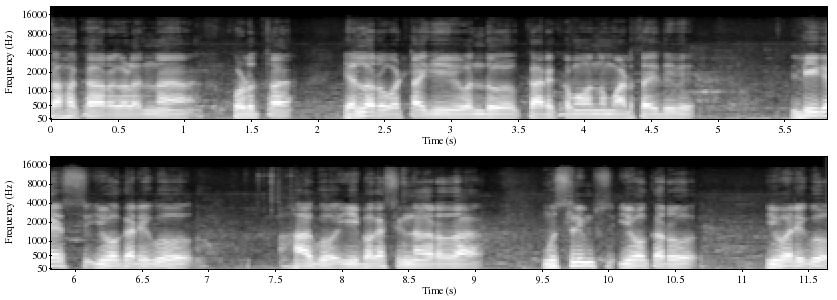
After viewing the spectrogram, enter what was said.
ಸಹಕಾರಗಳನ್ನು ಕೊಡುತ್ತಾ ಎಲ್ಲರೂ ಒಟ್ಟಾಗಿ ಈ ಒಂದು ಕಾರ್ಯಕ್ರಮವನ್ನು ಮಾಡ್ತಾಯಿದ್ದೀವಿ ಡಿ ಗೈಸ್ ಯುವಕರಿಗೂ ಹಾಗೂ ಈ ಭಗತ್ ಸಿಂಗ್ ನಗರದ ಮುಸ್ಲಿಮ್ಸ್ ಯುವಕರು ಇವರಿಗೂ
